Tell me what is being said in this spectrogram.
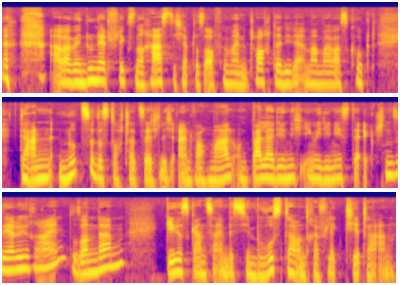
Aber wenn du Netflix noch hast, ich habe das auch für meine Tochter, die da immer mal was guckt, dann nutze das doch tatsächlich einfach mal und baller dir nicht irgendwie die nächste Actionserie rein, sondern geh das Ganze ein bisschen bewusster und reflektierter an.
